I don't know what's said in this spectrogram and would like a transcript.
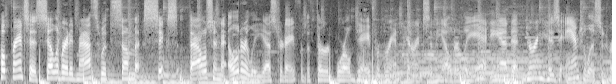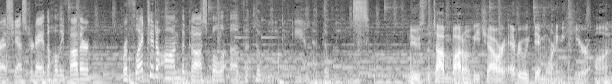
Pope Francis celebrated Mass with some 6,000 elderly yesterday for the Third World Day for grandparents and the elderly. And during his Angelus address yesterday, the Holy Father reflected on the gospel of the wheat and the weeds. News at the top and bottom of each hour every weekday morning here on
